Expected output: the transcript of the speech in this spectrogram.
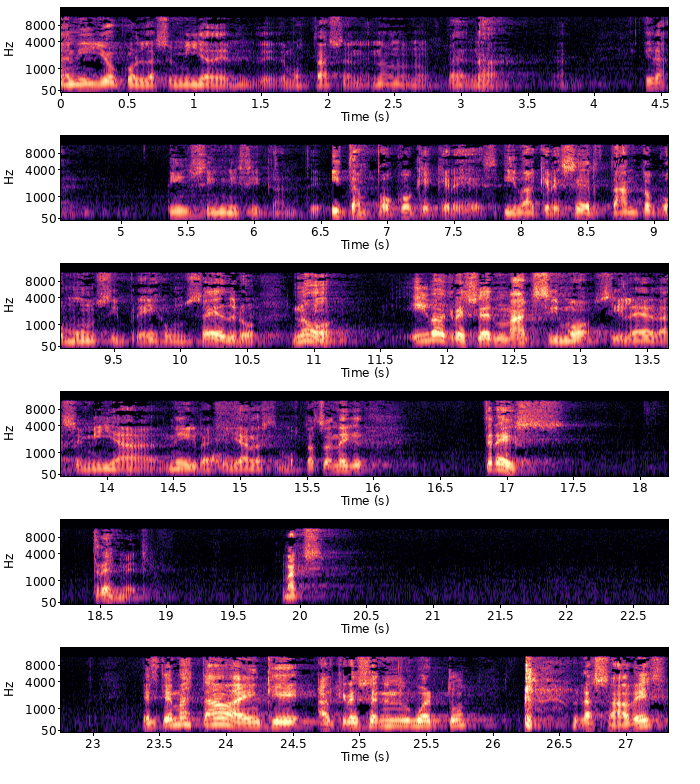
anillo con la semilla de, mostaza. No, no, no, para nada. Era insignificante. Y tampoco que iba a crecer tanto como un ciprés o un cedro. No, iba a crecer máximo, si le la semilla negra, que ya la mostaza negra, tres, tres metros, máximo. El tema estaba en que al crecer en el huerto, las aves,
